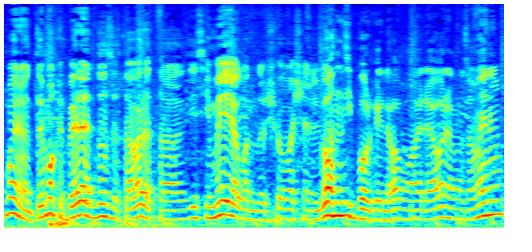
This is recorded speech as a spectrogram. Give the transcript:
Bueno, tenemos que esperar entonces hasta ahora, hasta 10 y media, cuando yo vaya en el bondi, porque lo vamos a ver ahora más o menos.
